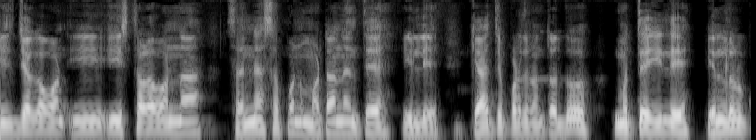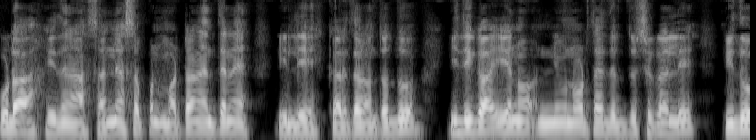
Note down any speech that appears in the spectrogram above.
ಈ ಜಗವನ್ನು ಈ ಈ ಸ್ಥಳವನ್ನ ಸನ್ಯಾಸಪ್ಪನ ಮಠನಂತೆ ಇಲ್ಲಿ ಖ್ಯಾತಿ ಪಡೆದಿರುವಂಥದ್ದು. ಮತ್ತೆ ಇಲ್ಲಿ ಎಲ್ಲರೂ ಕೂಡ ಇದನ್ನ ಸನ್ಯಾಸಪ್ಪನ ಮಠ ಅಂತಾನೆ ಇಲ್ಲಿ ಕರಿತಿರುವಂಥದ್ದು. ಇದೀಗ ಏನು ನೀವು ನೋಡ್ತಾ ಇದ್ದ ದೃಶ್ಯಗಳಲ್ಲಿ, ಇದು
